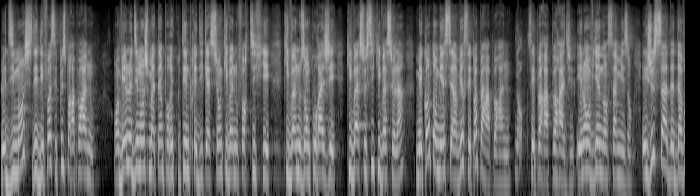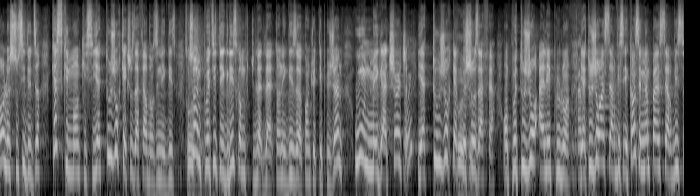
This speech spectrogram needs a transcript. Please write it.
le dimanche, des fois, c'est plus par rapport à nous. On vient le dimanche matin pour écouter une prédication qui va nous fortifier, qui va nous encourager, qui va ceci, qui va cela. Mais quand on vient servir, c'est pas par rapport à nous. Non. C'est par rapport à Dieu. Et là, on vient dans sa maison. Et juste ça, d'avoir le souci de dire, qu'est-ce qui manque ici? Il y a toujours quelque chose à faire dans une église. Que ce soit une petite église, comme ton église euh, quand tu étais plus jeune, ou une méga church, il y a toujours quelque chose à faire. On peut toujours aller plus loin. Il y a toujours un service. Et quand c'est même pas un service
